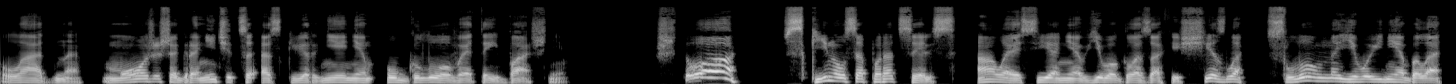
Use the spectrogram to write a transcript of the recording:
Ладно, можешь ограничиться осквернением углов этой башни. Что? Вскинулся Парацельс. Алое сияние в его глазах исчезло, словно его и не было.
